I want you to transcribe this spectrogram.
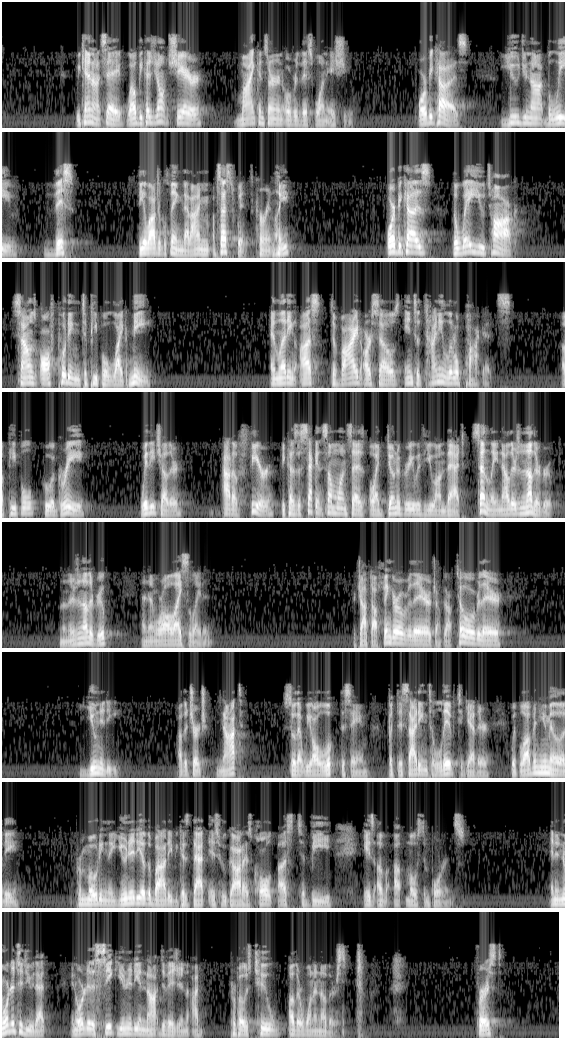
We cannot say, well, because you don't share my concern over this one issue, or because you do not believe this theological thing that I'm obsessed with currently, or because the way you talk sounds off-putting to people like me, and letting us divide ourselves into tiny little pockets of people who agree with each other out of fear because the second someone says, Oh, I don't agree with you on that, suddenly now there's another group. And then there's another group, and then we're all isolated. A chopped off finger over there, chopped off toe over there. Unity of the church, not so that we all look the same, but deciding to live together with love and humility, promoting the unity of the body because that is who God has called us to be, is of utmost importance. And in order to do that, in order to seek unity and not division, I propose two other one another's. First,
